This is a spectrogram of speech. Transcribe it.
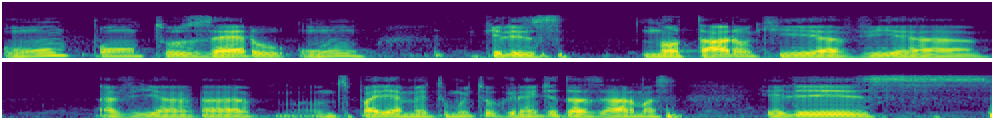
1.01, que eles notaram que havia havia um dispareamento muito grande das armas, eles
